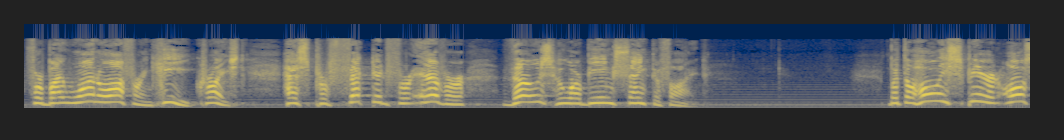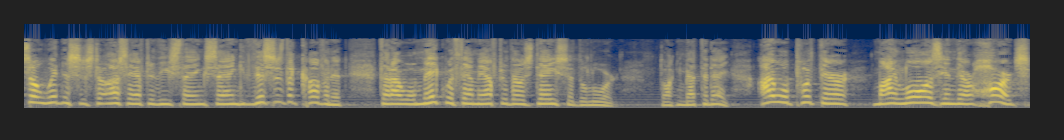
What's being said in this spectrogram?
For by one offering, He, Christ, has perfected forever those who are being sanctified. But the Holy Spirit also witnesses to us after these things, saying, This is the covenant that I will make with them after those days, said the Lord. Talking about today. I will put their, my laws in their hearts,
